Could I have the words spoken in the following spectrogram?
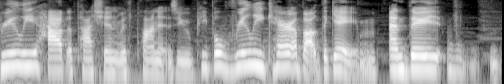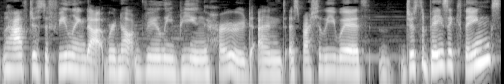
really have a passion with Planet Zoo. People really care about the game, and they have just a feeling that we're not really being heard. And especially with just the basic things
